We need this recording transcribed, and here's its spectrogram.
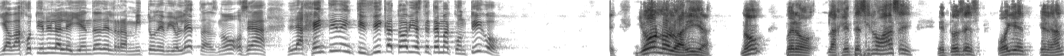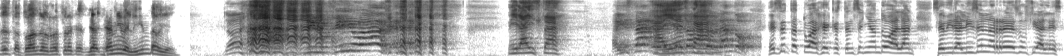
y abajo tiene la leyenda del ramito de violetas, ¿no? O sea, la gente identifica todavía este tema contigo. Yo no lo haría, ¿no? Pero la gente sí lo hace. Entonces, oye, que andes tatuando el rostro, ya, ya ni Belinda, oye. ni Lupillo, ¿ah? Mira, ahí está. Ahí está, ahí está. Hablando. Ese tatuaje que está enseñando Alan se viraliza en las redes sociales.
